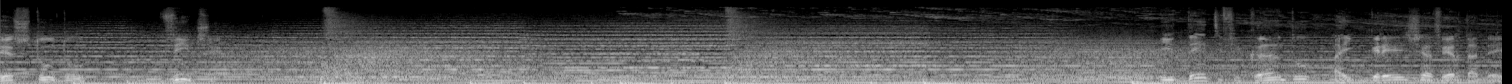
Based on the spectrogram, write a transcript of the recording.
Estudo 20 Identificando a Igreja Verdadeira.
